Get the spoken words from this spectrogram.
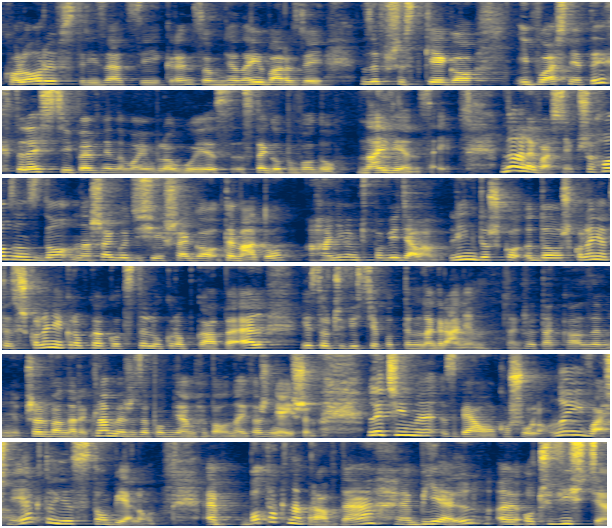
kolory w stylizacji kręcą mnie najbardziej ze wszystkiego i właśnie tych treści pewnie na moim blogu jest z tego powodu najwięcej. No ale właśnie, przechodząc do naszego dzisiejszego tematu, aha, nie wiem czy powiedziałam, link do, szko do szkolenia to jest szkolenie.kodstylu.pl, jest oczywiście pod tym nagraniem, także taka ze mnie przerwa na reklamę, że zapomniałam chyba o najważniejszym. Lecimy z białą koszulą. No i właśnie, jak to jest z tą bielą? E, bo tak naprawdę biel, e, oczywiście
